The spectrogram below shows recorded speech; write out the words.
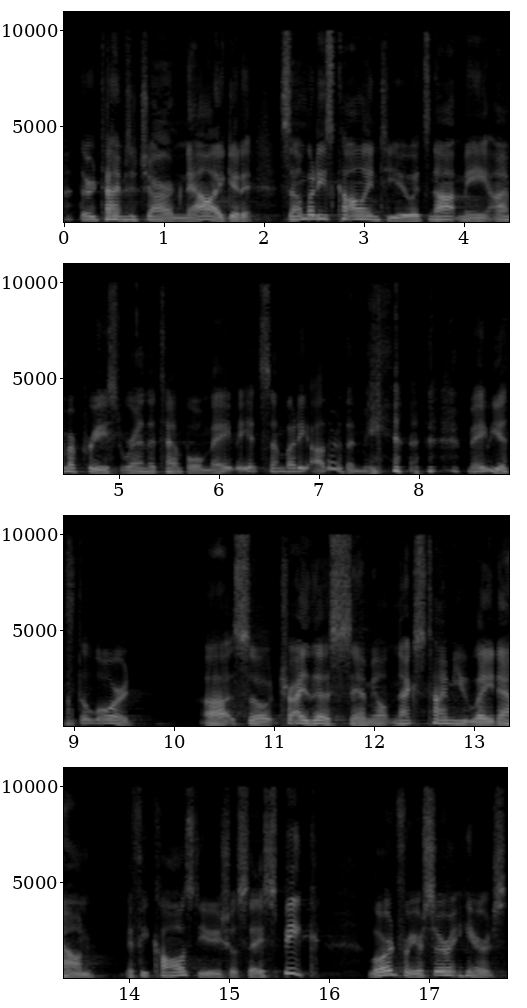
third time's a charm. Now I get it. Somebody's calling to you. It's not me. I'm a priest. We're in the temple. Maybe it's somebody other than me. Maybe it's the Lord. Uh, so try this, Samuel. Next time you lay down, if he calls to you, you shall say, Speak, Lord, for your servant hears.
